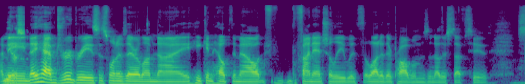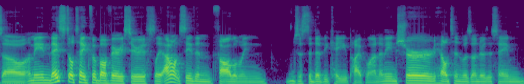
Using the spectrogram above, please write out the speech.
I mean, Yes. they have Drew Brees as one of their alumni. He can help them out financially with a lot of their problems and other stuff too. So, I mean, they still take football very seriously. I don't see them following just the WKU pipeline. I mean, sure, Helton was under the same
